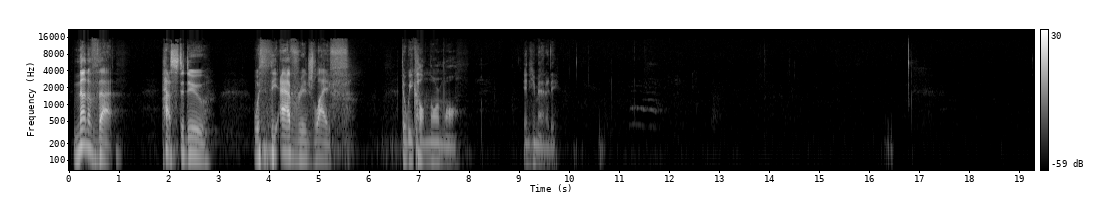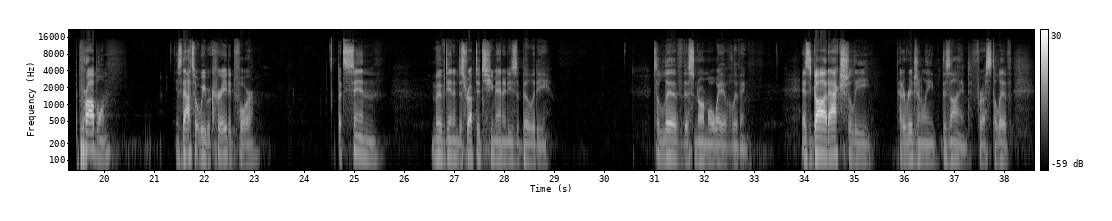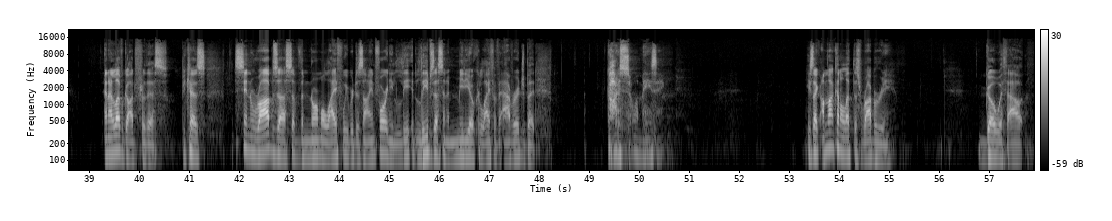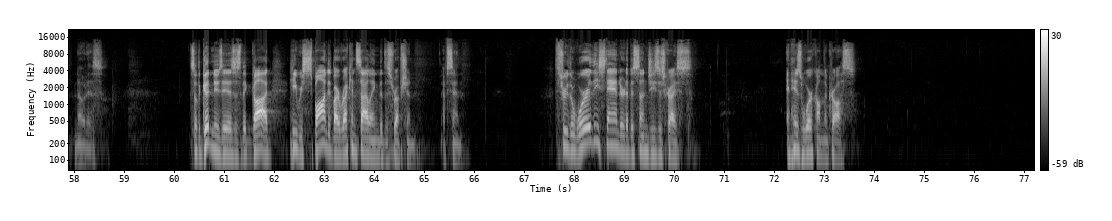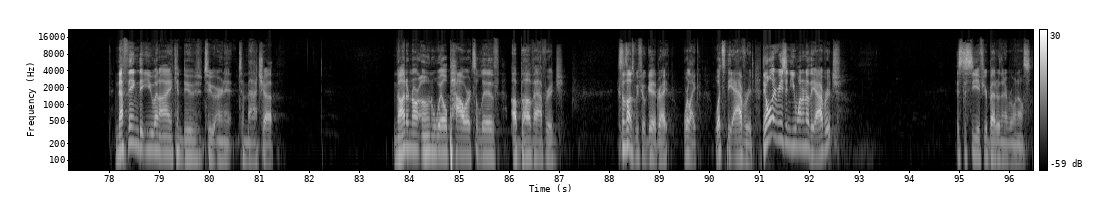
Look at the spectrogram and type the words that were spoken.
None of that has to do with the average life that we call normal in humanity. The problem is that's what we were created for. But sin moved in and disrupted humanity's ability to live this normal way of living as God actually had originally designed for us to live. And I love God for this because sin robs us of the normal life we were designed for, and he le- it leaves us in a mediocre life of average. But God is so amazing. He's like, I'm not going to let this robbery go without notice. So the good news is, is that God, he responded by reconciling the disruption of sin through the worthy standard of his son Jesus Christ and his work on the cross. Nothing that you and I can do to earn it, to match up. Not in our own willpower to live above average. Sometimes we feel good, right? We're like, what's the average? The only reason you want to know the average is to see if you're better than everyone else.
